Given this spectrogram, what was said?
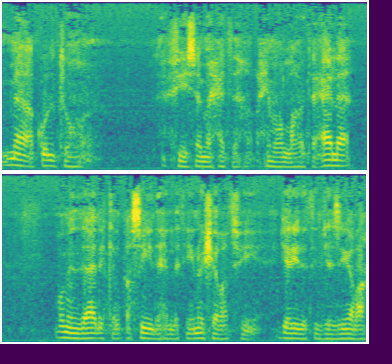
ما قلته في سماحته رحمه الله تعالى ومن ذلك القصيدة التي نشرت في جريدة الجزيرة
